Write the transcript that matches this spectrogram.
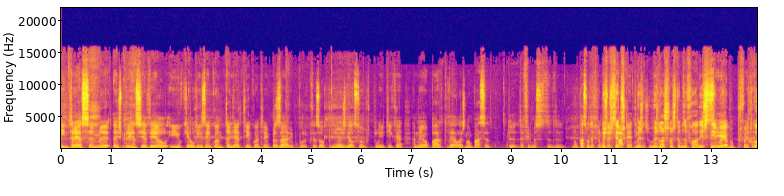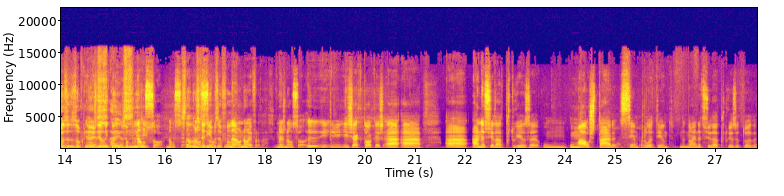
Interessa-me a experiência dele e o que ele diz enquanto talhante e enquanto empresário, porque as opiniões dele sobre política, a maior parte delas não passa de, de, afirmações, de, não passam de afirmações mas patéticas. Mas, mas, nós só estamos a falar deste Percebo tema por causa das opiniões dele enquanto é, político. Não só, não só. Senão não, não estaríamos só. a falar. Não, não é verdade. Mas não só. E, e, e já que tocas, há, há há, há na sociedade portuguesa um, um mal-estar sempre latente, não é na sociedade portuguesa toda,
